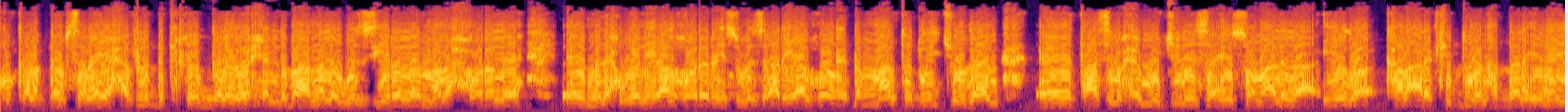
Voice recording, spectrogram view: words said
ku kala qaybsan ayaa xafladda ka qayb galay oo xildhibaano leh wasiiro leh madax hore leh madaxweyneyaal hore ra'iisul wasaareyaal hore. Dhammaantood way joogaan taasi waxay muujinaysaa in soomaalida iyagoo kala aragti duwan haddana inay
